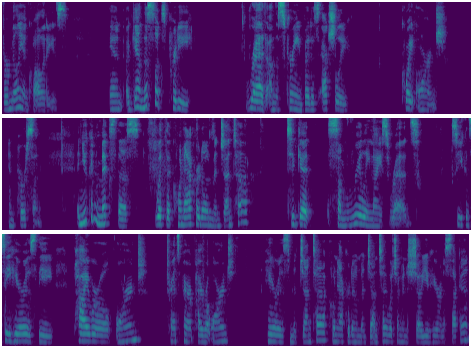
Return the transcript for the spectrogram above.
vermilion qualities. And again, this looks pretty red on the screen, but it's actually quite orange in person. And you can mix this with the quinacridone magenta to get some really nice reds. So you can see here is the pyrrole orange, transparent pyrrole orange. Here is magenta, quinacridone magenta, which I'm going to show you here in a second.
